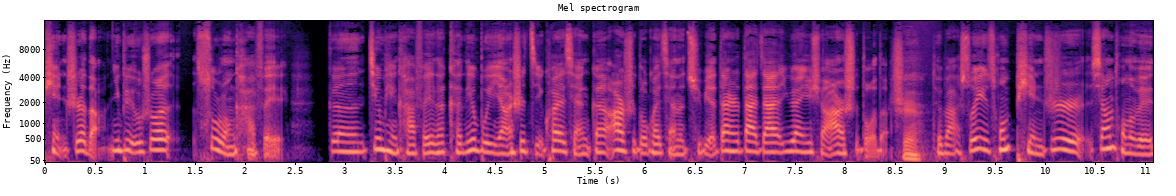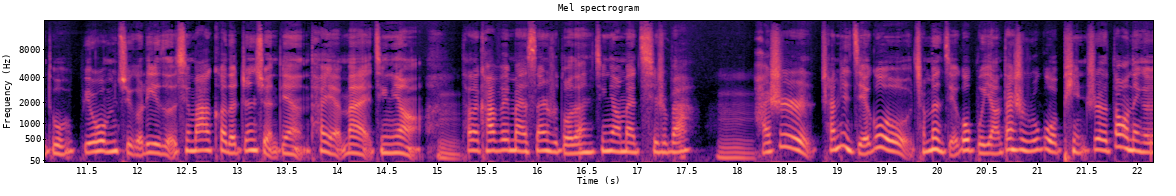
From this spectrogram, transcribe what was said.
品质的？你比如说速溶咖啡。跟精品咖啡它肯定不一样，是几块钱跟二十多块钱的区别，但是大家愿意选二十多的，是对吧？所以从品质相同的维度，比如我们举个例子，星巴克的甄选店，它也卖精酿，嗯，它的咖啡卖三十多，但是精酿卖七十八，嗯，还是产品结构、成本结构不一样。但是如果品质到那个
